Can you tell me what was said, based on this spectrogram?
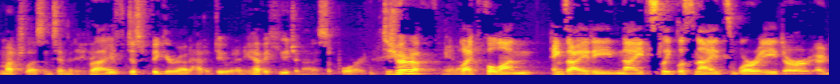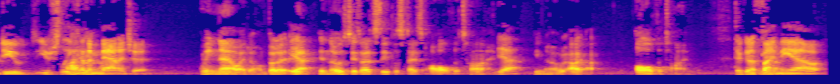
much less intimidating. Right. You just figure out how to do it, and you have a huge amount of support. Did you ever have You know. like full on anxiety nights, sleepless nights, worried, or, or do you usually I- kind of manage it? I mean, now I don't, but I, Yeah. in those days, I had sleepless nights all the time. Yeah. you know, I, I- all the time. They're going to find Yeah. me out.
